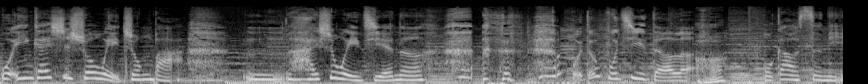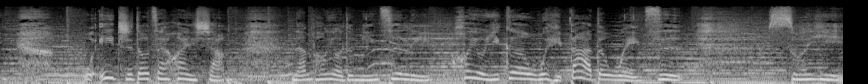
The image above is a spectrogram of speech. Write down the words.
我应该是说伟忠吧，嗯，还是伟杰呢？我都不记得了。啊！我告诉你，我一直都在幻想，男朋友的名字里会有一个伟大的“伟”字，所以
